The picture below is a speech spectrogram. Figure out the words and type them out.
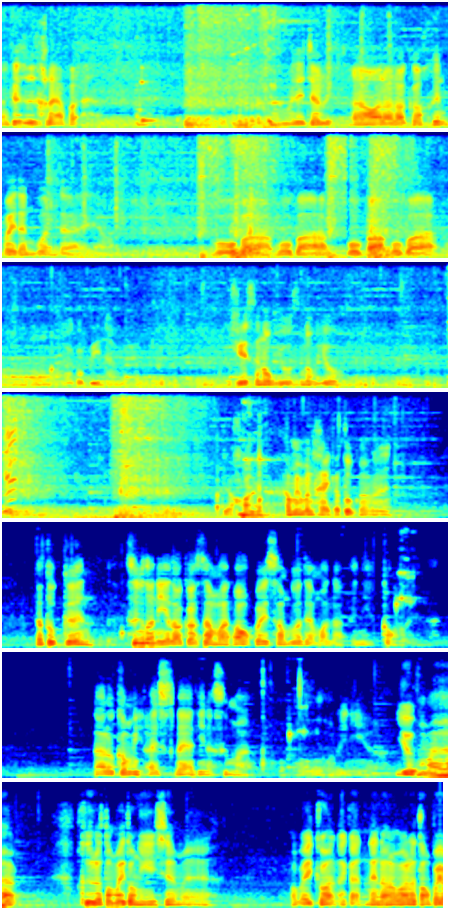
มันก็คือแครปอะไม่ได้จะแล้วแล้วเราก็ขึ้นไปด้านบนได้ใช่ไหมโบบาโบบาโบบาโบบาอ๋อแล้วก็บินนั่นไปโอเคสนุกอยู่สนุกอยู่ ดี๋ยวขอทำให้มันหายกระตุกนะนึงกระตุกเกิน ซึ่งตอนนี้เราก็สามารถออกไปสำรวจได้หมดแล้วอันนี้กล่องอะไรนะหน้าเราก็มีไอซ์แลนด์อินาซึมะโอ้อะไรเนี่ยเยอะมาก คือเราต้องไปตรงนี้ใช่ไหมเอาไว้ก่อนแล้วกัน แน่นอนว่าเราต้องไป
